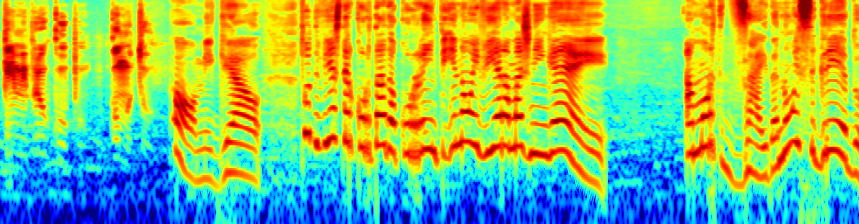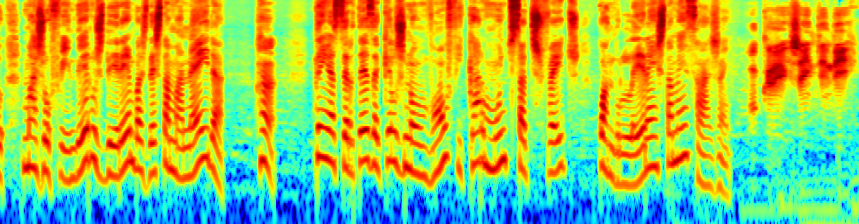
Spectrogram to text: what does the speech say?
quem me preocupo, como tu. Oh, Miguel, tu devias ter cortado a corrente e não enviar a mais ninguém. A morte de Zaida não é segredo, mas ofender os derembas desta maneira? Hum, tenho a certeza que eles não vão ficar muito satisfeitos quando lerem esta mensagem. Ok, já entendi.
